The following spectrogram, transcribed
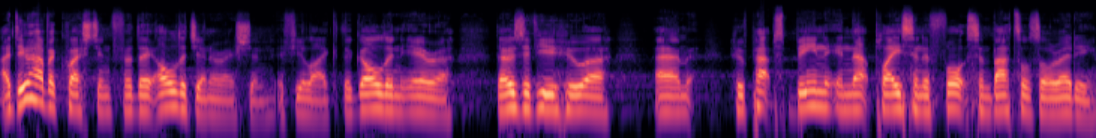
I do have a question for the older generation, if you like, the golden era. Those of you who are um, who've perhaps been in that place and have fought some battles already.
